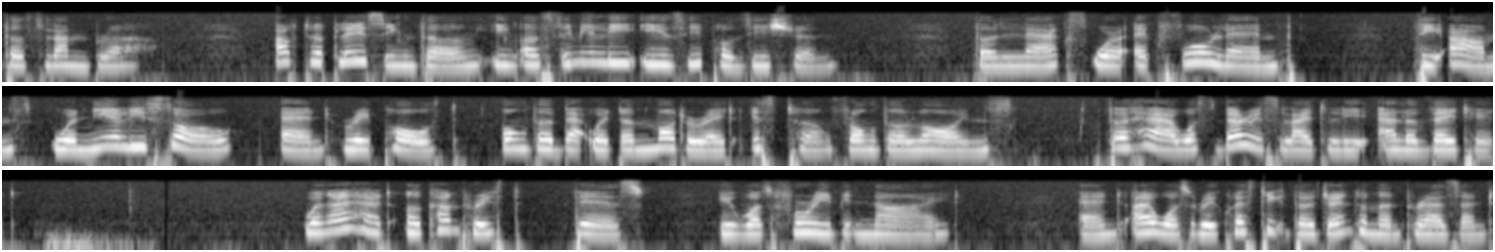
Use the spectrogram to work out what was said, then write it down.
the slumberer. after placing them in a seemingly easy position. The legs were at full length, the arms were nearly so, and reposed on the bed with a moderate distance from the loins. The head was very slightly elevated. When I had accomplished this, it was fully midnight, and I was requesting the gentlemen present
